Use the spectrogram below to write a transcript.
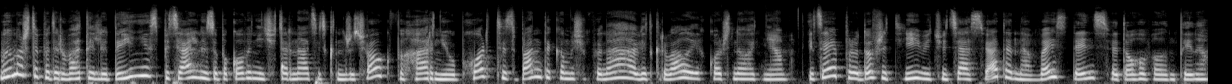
Ви можете подарувати людині спеціально запаковані 14 книжечок в гарній обгорці з бантиками, щоб вона відкривала їх кожного дня. І це продовжить її відчуття свята на весь день святого Валентина.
